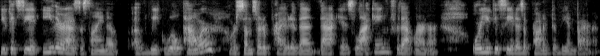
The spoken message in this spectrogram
You could see it either as a sign of, of weak willpower or some sort of private event that is lacking for that learner, or you could see it as a product of the environment.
